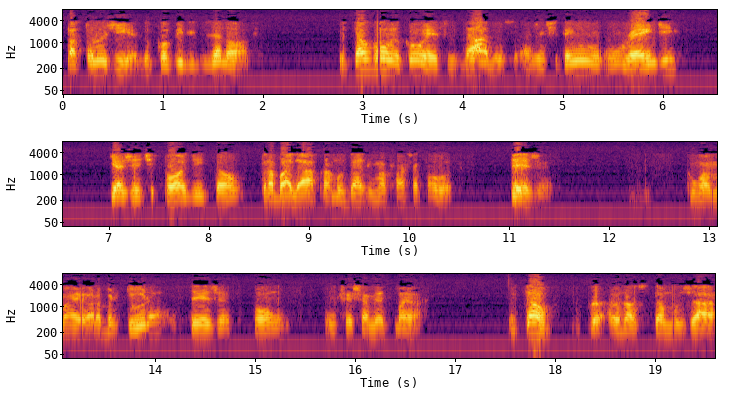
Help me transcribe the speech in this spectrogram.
patologia, do Covid-19. Então, com, com, esses dados, a gente tem um, um range que a gente pode, então, trabalhar para mudar de uma faixa para outra. Seja com uma maior abertura, seja com um fechamento maior. Então, nós estamos já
